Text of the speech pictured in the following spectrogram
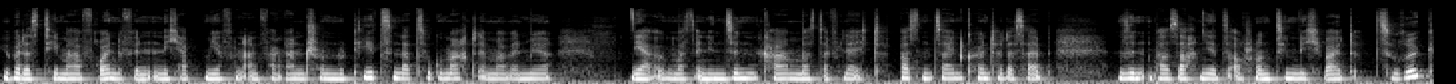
über das Thema Freunde finden. Ich habe mir von Anfang an schon Notizen dazu gemacht, immer wenn mir ja irgendwas in den Sinn kam, was da vielleicht passend sein könnte. Deshalb sind ein paar Sachen jetzt auch schon ziemlich weit zurück.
